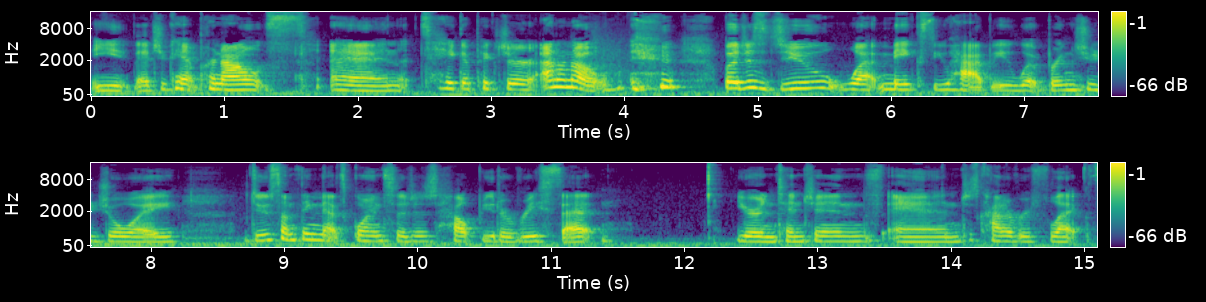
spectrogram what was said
that you can't pronounce and take a picture. I don't know. but just do what makes you happy, what brings you joy. Do something that's going to just help you to reset your intentions and just kind of reflect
